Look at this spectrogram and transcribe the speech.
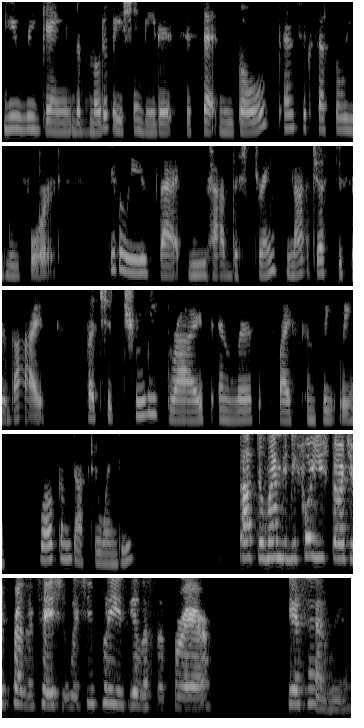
you regain the motivation needed to set new goals and successfully move forward. She believes that you have the strength not just to survive, but to truly thrive and live life completely. Welcome, Dr. Wendy. Dr. Wendy, before you start your presentation, would you please give us a prayer? Yes, I will.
